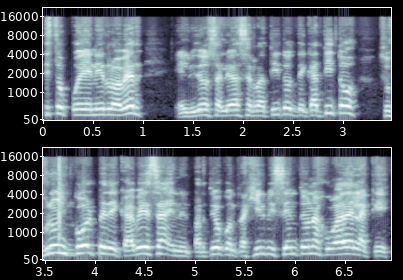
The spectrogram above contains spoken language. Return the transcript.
visto, pueden irlo a ver. El video salió hace ratito. Tecatito sufrió un golpe de cabeza en el partido contra Gil Vicente, una jugada en la que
